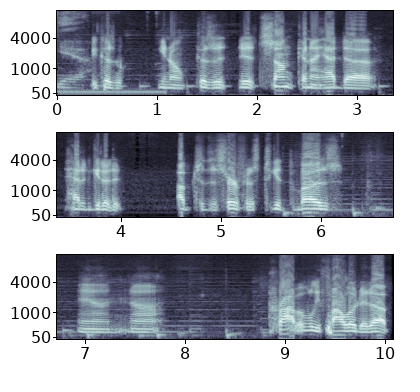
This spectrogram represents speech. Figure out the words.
Yeah. because you know because it, it sunk and I had to had to get it up to the surface to get the buzz and uh, probably followed it up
